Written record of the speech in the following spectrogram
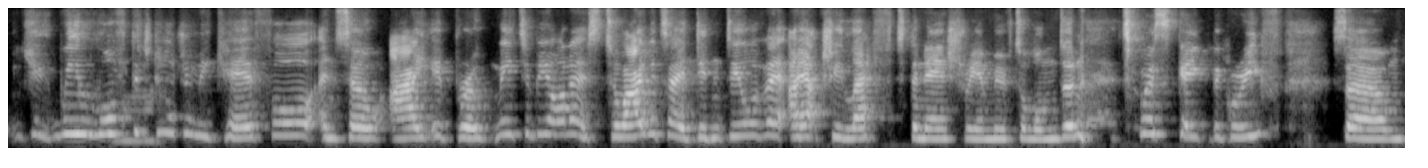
you, we love the children we care for. And so I, it broke me to be honest. So I would say I didn't deal with it. I actually left the nursery and moved to London to escape the grief. So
